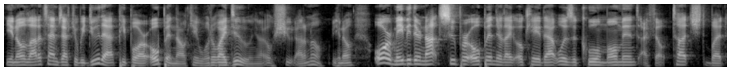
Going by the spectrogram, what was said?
you know, a lot of times after we do that, people are open now. Okay, what do I do? And you're like, oh shoot, I don't know. You know, or maybe they're not super open. They're like, okay, that was a cool moment. I felt touched, but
